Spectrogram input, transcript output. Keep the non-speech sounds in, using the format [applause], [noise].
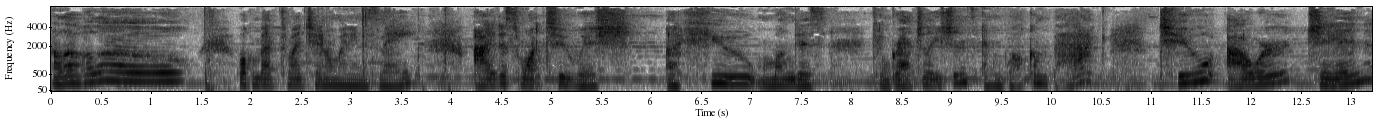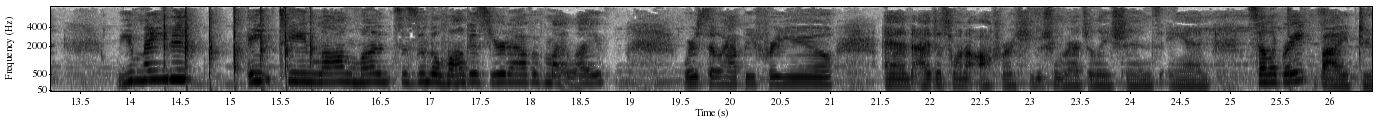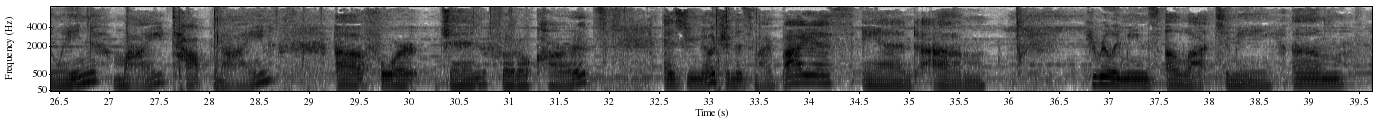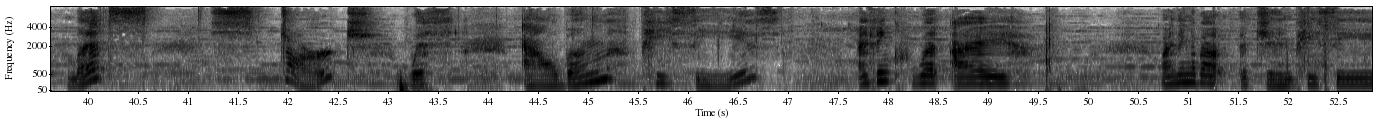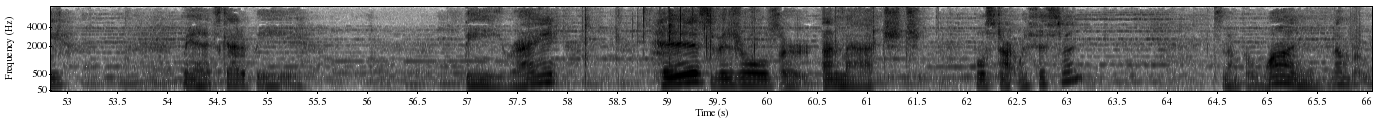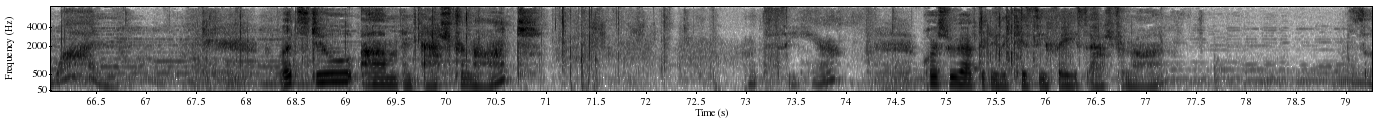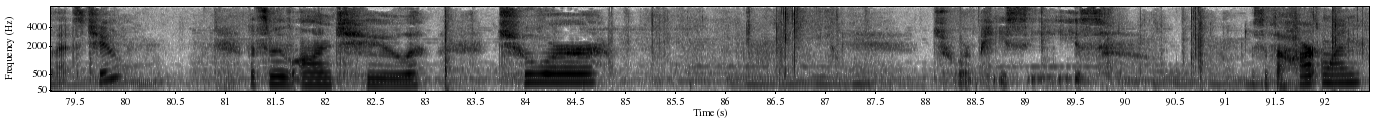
Hello, hello. Welcome back to my channel. My name is May. I just want to wish a humongous congratulations and welcome back to our Jin. You made it 18 long months. It's been the longest year and a half of my life. We're so happy for you. And I just want to offer huge congratulations and celebrate by doing my top nine uh, for Jin photo cards. As you know, Jin is my bias and um, he really means a lot to me. Um, let's start with album PCs. I think what I, when I think about a Jin PC, man, it's gotta be B, right? His visuals are unmatched. We'll start with this one. It's number one, number one. Let's do um, an astronaut. Let's see here. Of course, we have to do the kissy face astronaut. So that's two. Let's move on to tour tour PCs. This is the heart one.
